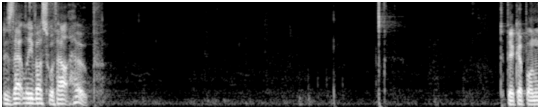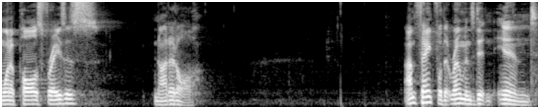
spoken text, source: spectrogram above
does that leave us without hope? To pick up on one of Paul's phrases, not at all. I'm thankful that Romans didn't end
